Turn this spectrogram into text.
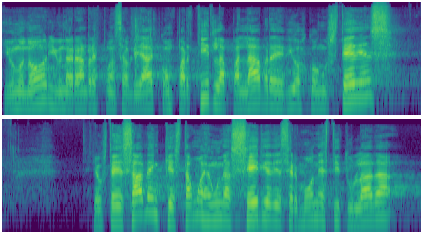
y un honor y una gran responsabilidad compartir la palabra de Dios con ustedes. Ya ustedes saben que estamos en una serie de sermones titulada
